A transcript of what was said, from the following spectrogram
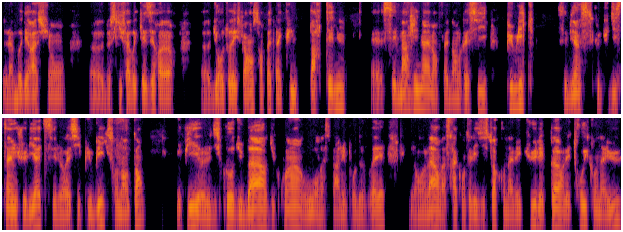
de la modération, euh, de ce qui fabrique les erreurs, du retour d'expérience, en fait, n'a qu'une part ténue. C'est marginal en fait dans le récit public. C'est bien ce que tu distingues, Juliette, c'est le récit public, ce qu'on entend, et puis le discours du bar, du coin, où on va se parler pour de vrai. Et on, là, on va se raconter les histoires qu'on a vécues, les peurs, les trouilles qu'on a eues.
